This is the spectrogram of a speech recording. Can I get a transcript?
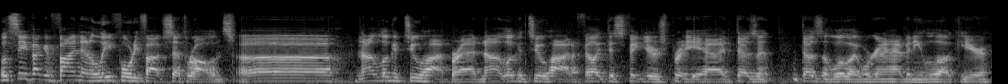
Let's see if I can find an Elite 45 Seth Rollins. Uh, not looking too hot, Brad. Not looking too hot. I feel like this figure is pretty, yeah, it doesn't, doesn't look like we're going to have any luck here.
